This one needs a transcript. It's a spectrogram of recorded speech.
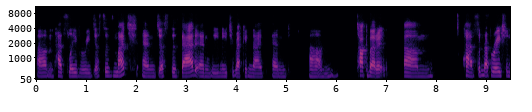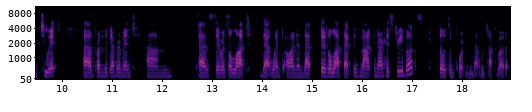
um, had slavery just as much and just as bad, and we need to recognize and um, talk about it um, have some reparation to it uh, from the government, um, as there was a lot that went on, and that there's a lot that is not in our history books. So it's important that we talk about it.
